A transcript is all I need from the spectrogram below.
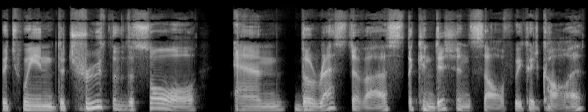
between the truth of the soul and the rest of us, the conditioned self, we could call it,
